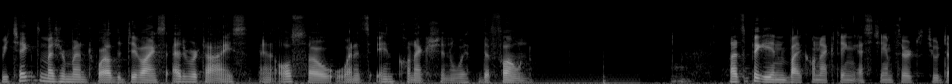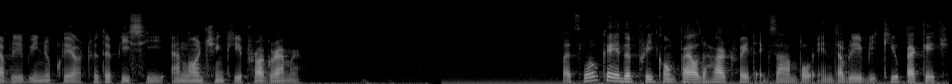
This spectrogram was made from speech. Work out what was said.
We take the measurement while the device advertise and also when it's in connection with the phone. Let's begin by connecting STM32WB Nucleo to the PC and launching CubeProgrammer. Let's locate the precompiled heart rate example in WB Cube package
